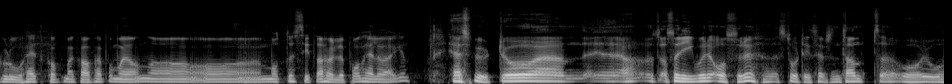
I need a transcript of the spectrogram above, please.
gloheit kopp med kaffe på morgenen og, og måtte sitte og holde på den hele veien. Jeg spurte jo uh, ja, altså Rigmor Aasrud, stortingsrepresentant og jo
